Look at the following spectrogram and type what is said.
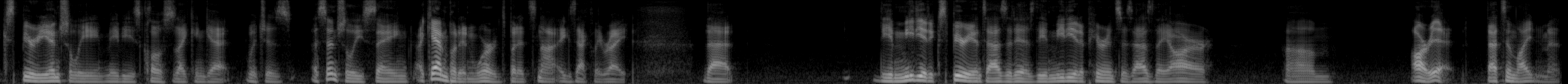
experientially maybe as close as I can get, which is essentially saying I can put it in words, but it's not exactly right. That the immediate experience as it is, the immediate appearances as they are, um, are it. That's enlightenment.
